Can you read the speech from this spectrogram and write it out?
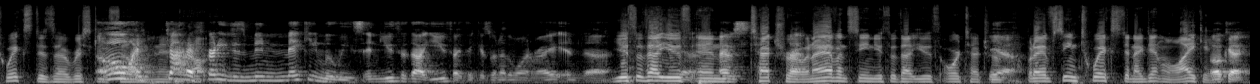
Twixt is a risky. Oh film, my and it- god! I forgot he's just been making movies. And Youth Without Youth, I think, is another one, right? And uh, Youth Without Youth Yeah, and I was- Tetro, and I haven't seen Youth Without Youth or Tetro, Yeah. but I have seen Twixt, and I didn't like it. Okay,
